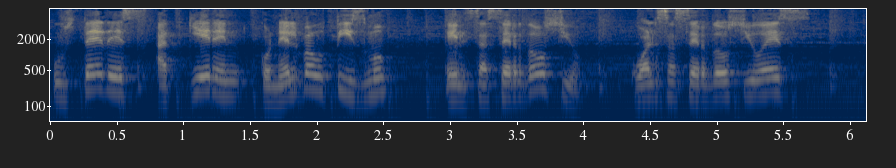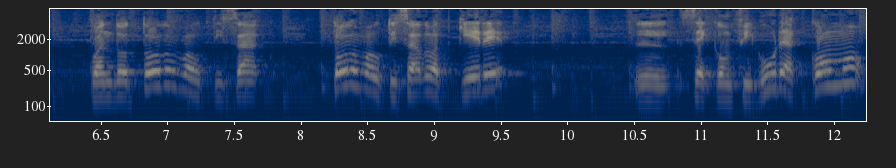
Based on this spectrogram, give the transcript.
Ustedes adquieren con el bautismo el sacerdocio. ¿Cuál sacerdocio es? Cuando todo, todo bautizado adquiere, se configura como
